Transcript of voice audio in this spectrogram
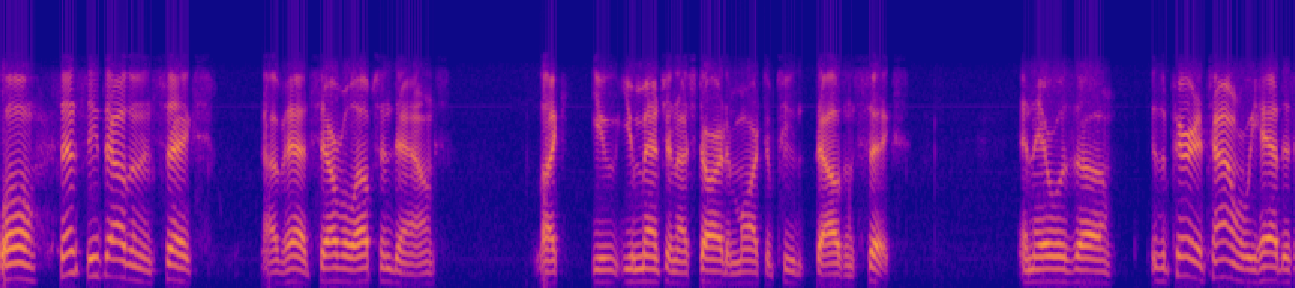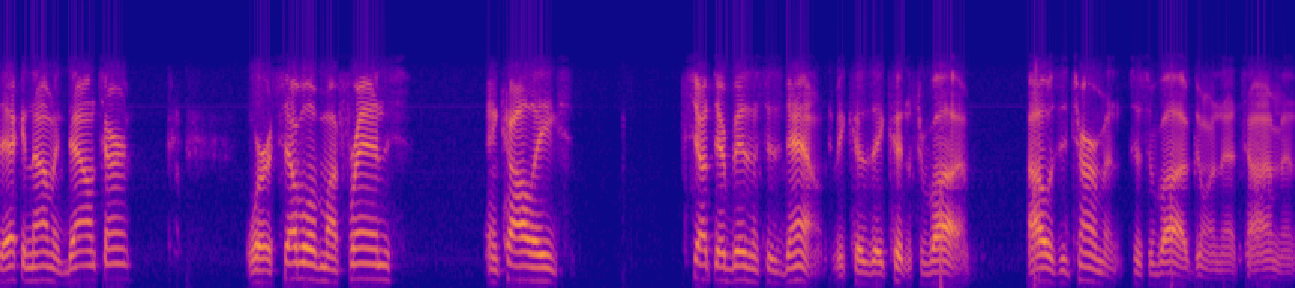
Well, since 2006, I've had several ups and downs. Like you you mentioned, I started in March of 2006, and there was a there was a period of time where we had this economic downturn, where several of my friends and colleagues shut their businesses down because they couldn't survive. I was determined to survive during that time and,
